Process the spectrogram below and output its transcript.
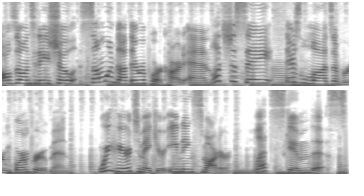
Also, on today's show, someone got their report card, and let's just say there's lots of room for improvement. We're here to make your evening smarter. Let's skim this.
